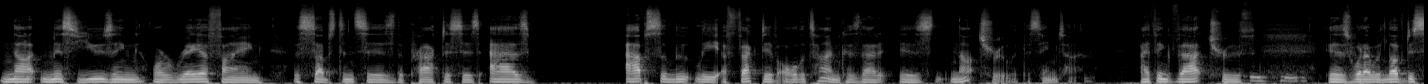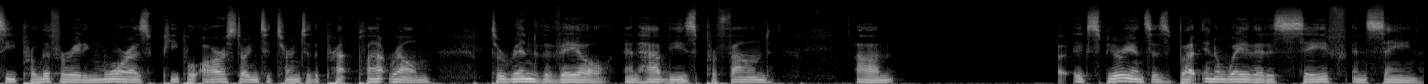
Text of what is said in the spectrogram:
not misusing or reifying the substances, the practices as absolutely effective all the time because that is not true at the same time. I think that truth mm-hmm. is what I would love to see proliferating more as people are starting to turn to the plant realm to rend the veil and have these profound um, experiences, but in a way that is safe and sane.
